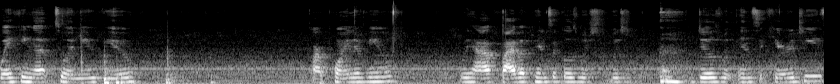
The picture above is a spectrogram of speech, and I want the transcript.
waking up to a new view, our point of view. We have Five of Pentacles, which which deals with insecurities.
